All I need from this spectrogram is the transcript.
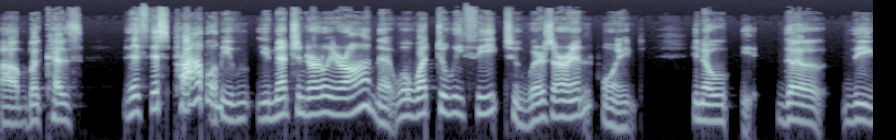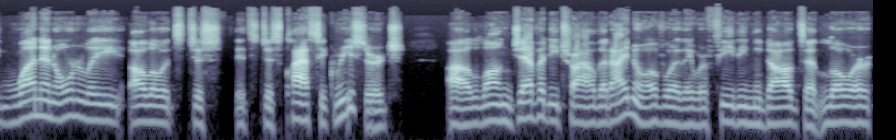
uh, because this this problem you you mentioned earlier on that well, what do we feed to? Where's our endpoint? You know, the the one and only, although it's just it's just classic research, uh, longevity trial that I know of, where they were feeding the dogs at lower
